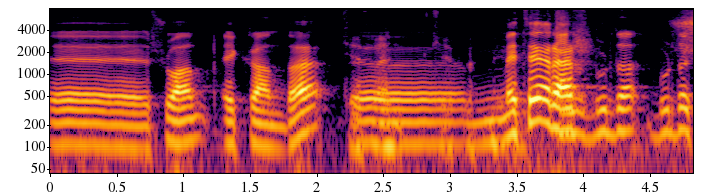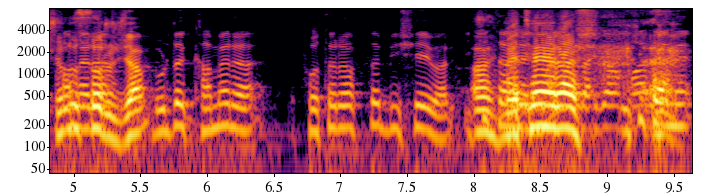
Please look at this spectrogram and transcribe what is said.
Ee, şu an ekranda. Kefen, Ee, kefen. Mete Yarar. Burada burada Şunu kamera, soracağım. Burada kamera fotoğrafta bir şey var. İki Ay, tane Mete Yarar. iki tane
